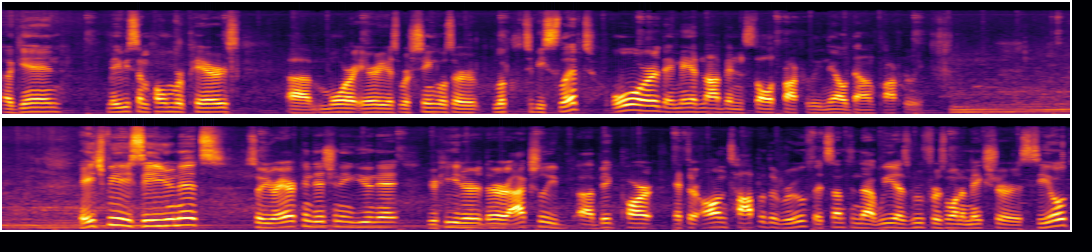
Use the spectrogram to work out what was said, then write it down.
Again, maybe some home repairs, uh, more areas where shingles are look to be slipped or they may have not been installed properly, nailed down properly. HVAC units, so your air conditioning unit, your heater, they're actually a big part. If they're on top of the roof, it's something that we as roofers want to make sure is sealed.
